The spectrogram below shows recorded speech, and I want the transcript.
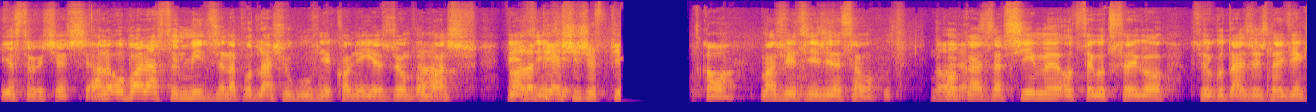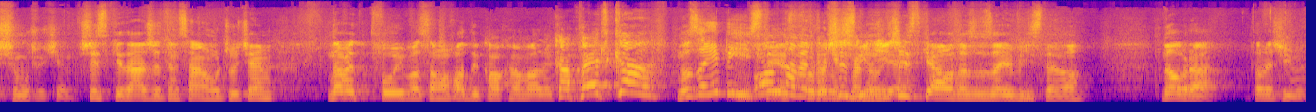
Jest trochę cięższy, ale obalasz ten mit, że na Podlasiu głównie konie jeżdżą, bo Tak. masz Ale piesi się wpier... koła. masz więcej niż jeden samochód. No Pokaż, jest. zacznijmy od tego twojego, którego darzysz największym uczuciem. Wszystkie darzę tym samym uczuciem. Nawet twój, bo samochody kocham, ale... Kapetka! No zajebisty On jest, nawet kurwa, go nie wszystkie, szanuje. wszystkie auta są zajebiste, no. Dobra, to lecimy.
